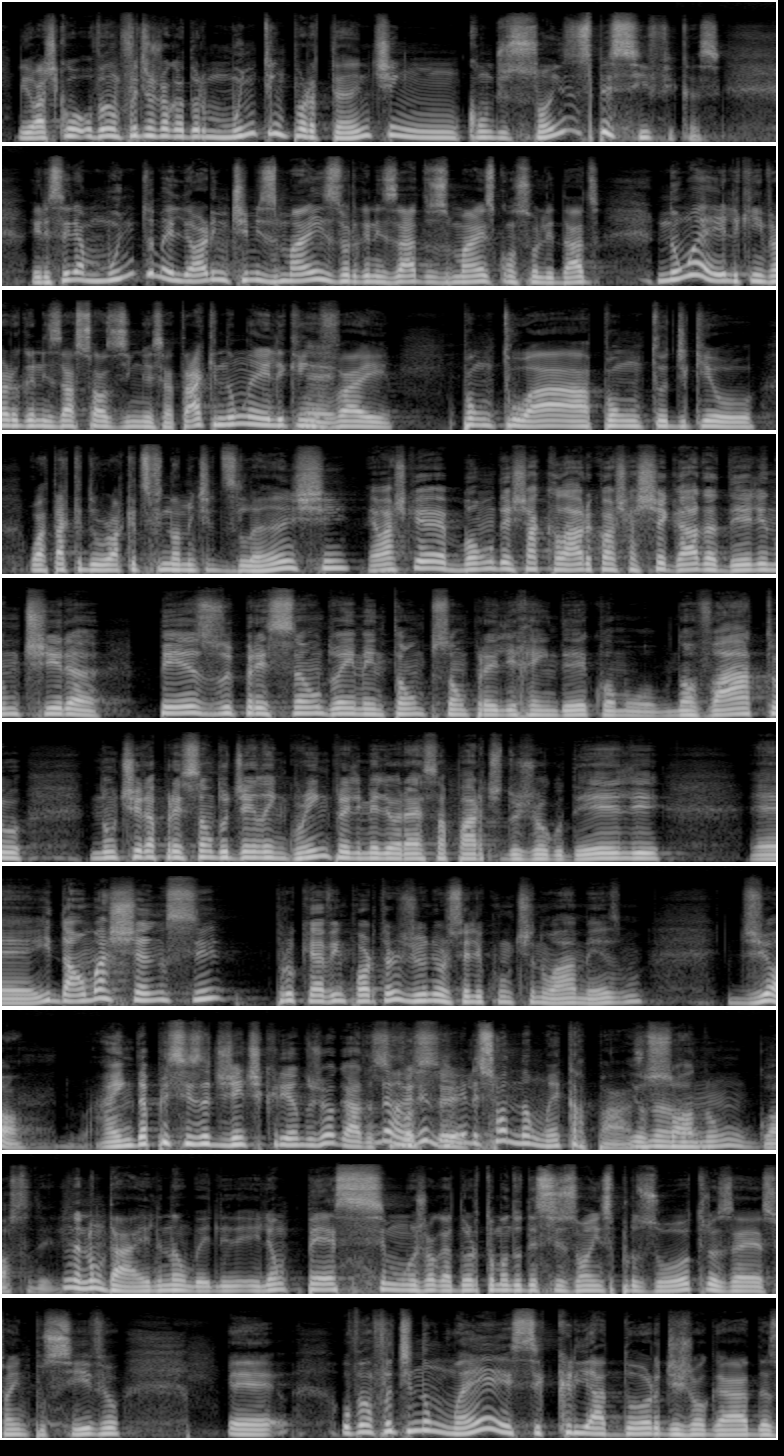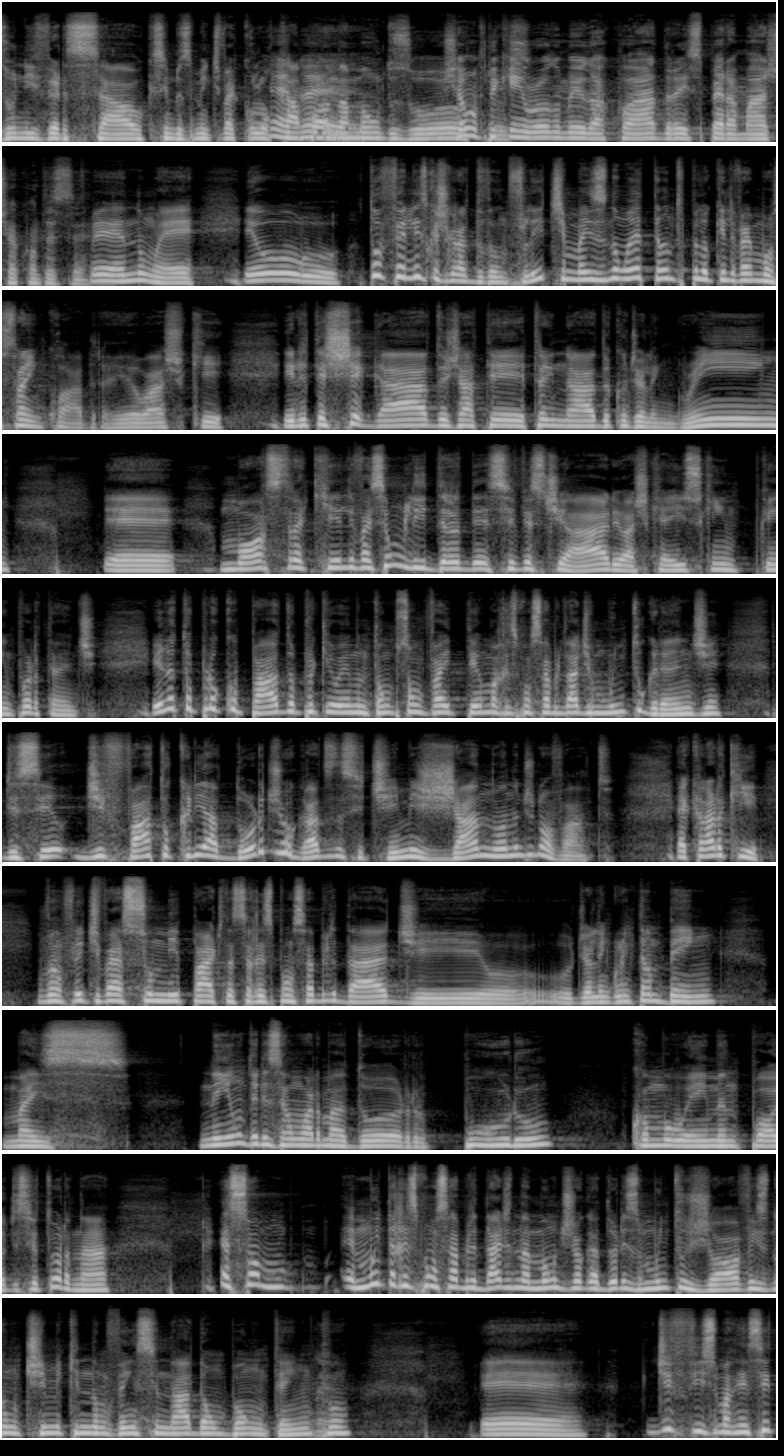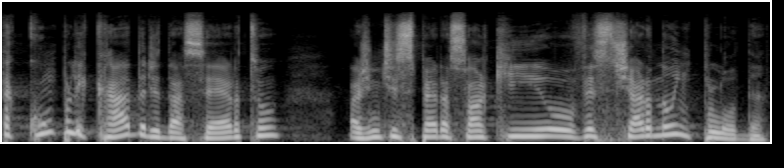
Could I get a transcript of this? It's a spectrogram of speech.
Eu acho que o Van Fleet é um jogador muito importante em condições específicas. Ele seria muito melhor em times mais organizados, mais consolidados. Não é ele quem vai organizar sozinho esse ataque, não é ele quem É. vai pontuar a ponto de que o, o ataque do Rockets finalmente deslanche. Eu acho que é bom deixar claro que eu acho que a chegada dele não tira peso e pressão do Eamon Thompson para ele render como novato, não tira a pressão do Jalen Green para ele melhorar essa parte do jogo dele é, e dá uma chance pro Kevin Porter Jr., se ele continuar mesmo, de ó, ainda precisa de gente criando jogadas. Não, se ele, você... ele só não é capaz. Eu não. só não gosto dele. Não, não dá, ele não, ele, ele é um péssimo jogador tomando decisões para os outros, é só impossível. É, o Van Fleet não é esse criador de jogadas universal que simplesmente vai colocar É, a bola é- na mão dos outros. Chama o pick and roll no meio da quadra e espera a mágica acontecer. É, não é. Eu tô feliz com a chegada do Van Fleet, mas não é tanto pelo que ele vai mostrar em quadra. Eu acho que ele ter chegado e já ter treinado com o Jalen Green, é, mostra que ele vai ser um líder desse vestiário. Acho que é isso que é, que é importante. Eu ainda estou preocupado porque o Eamon Thompson vai ter uma responsabilidade muito grande de ser, de fato, o criador de jogadas desse time já no ano de novato. É claro que o Van Fleet vai assumir parte dessa responsabilidade, e o, o Jalen Green também, mas nenhum deles é um armador puro como o Eamon pode se tornar. É só é muita responsabilidade na mão de jogadores muito jovens num time que não vence nada há um bom tempo. É, é difícil, uma receita complicada de dar certo. A gente espera só que o vestiário não imploda.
